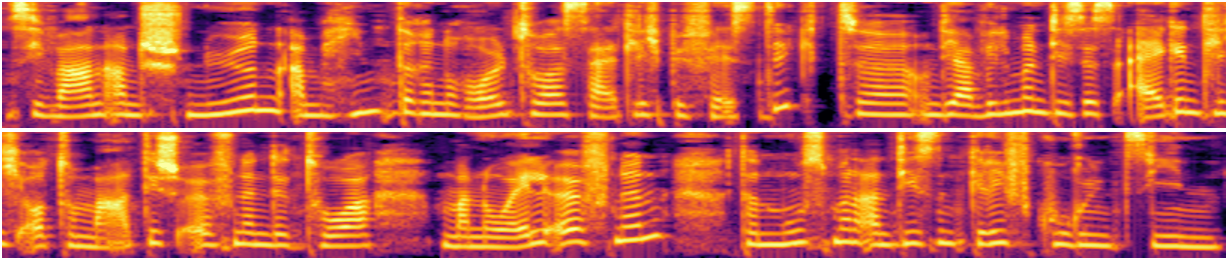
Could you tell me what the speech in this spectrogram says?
Sie waren an Schnüren am hinteren Rolltor seitlich befestigt. Äh, und ja, will man dieses eigentlich automatisch öffnende Tor manuell öffnen, dann muss man an diesen Griffkugeln ziehen.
